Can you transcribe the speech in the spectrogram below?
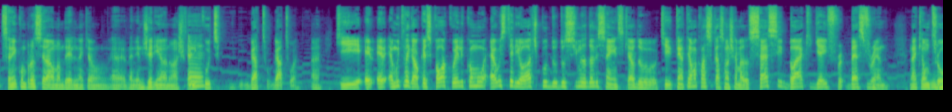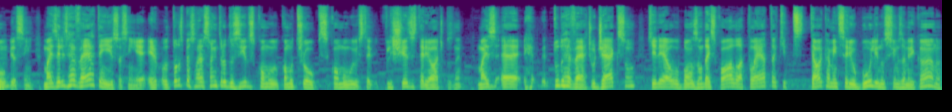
você nem como pronunciar o nome dele, né? Que é um é, é nigeriano, acho. É. Enikut Gatwa. é. Que é, é- é muito legal, que eles colocam ele como é o estereótipo do- dos filmes adolescentes, que é o do. que tem até uma classificação chamada Sassy Black Gay Fr- Best Friend. Né, que é um trope, assim. Mas eles revertem isso, assim. É- é- todos os personagens são introduzidos como, como tropes, como este- clichês estereótipos, né? Mas é, tudo reverte. O Jackson, que ele é o bonzão da escola, o atleta, que teoricamente seria o bully nos filmes americanos,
